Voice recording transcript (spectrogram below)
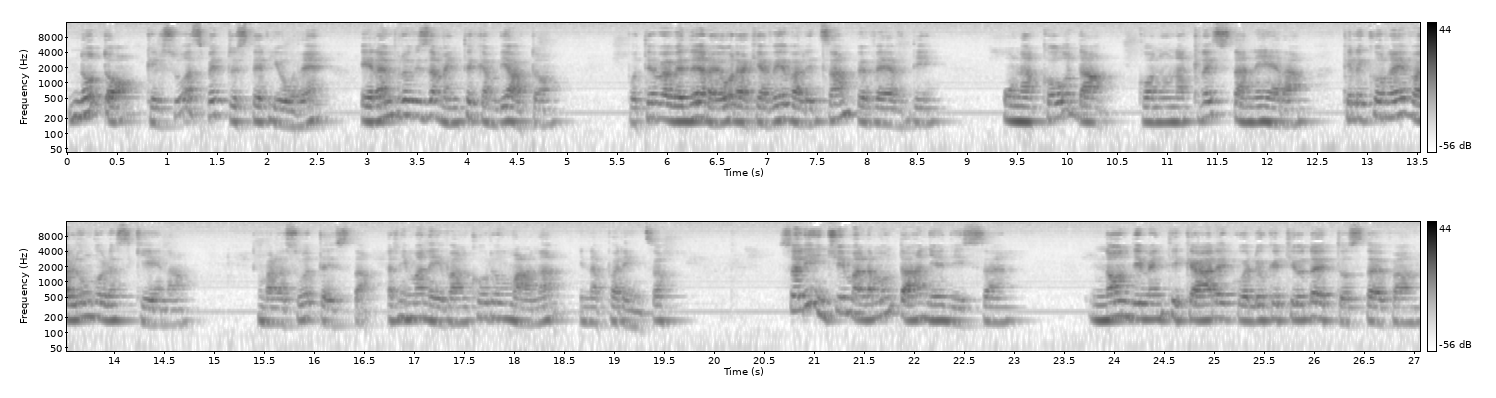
notò che il suo aspetto esteriore era improvvisamente cambiato. Poteva vedere ora che aveva le zampe verdi, una coda con una cresta nera che le correva lungo la schiena, ma la sua testa rimaneva ancora umana in apparenza. Salì in cima alla montagna e disse Non dimenticare quello che ti ho detto, Stefan.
